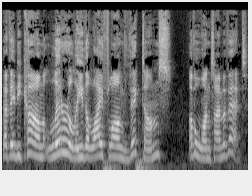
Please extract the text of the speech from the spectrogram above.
that they become literally the lifelong victims of a one time event.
